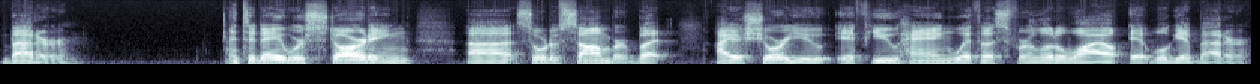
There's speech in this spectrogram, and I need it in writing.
better. And today we're starting uh, sort of somber, but I assure you, if you hang with us for a little while, it will get better.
